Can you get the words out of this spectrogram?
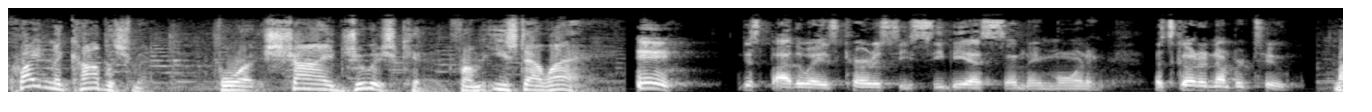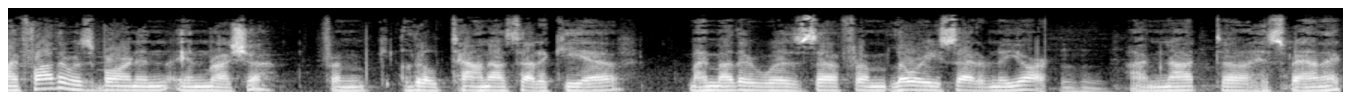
Quite an accomplishment for a shy Jewish kid from East LA. Mm. This, by the way, is courtesy CBS Sunday Morning. Let's go to number two. my father was born in, in Russia, from a little town outside of Kiev. My mother was uh, from Lower East Side of New York. I'm not uh, Hispanic,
